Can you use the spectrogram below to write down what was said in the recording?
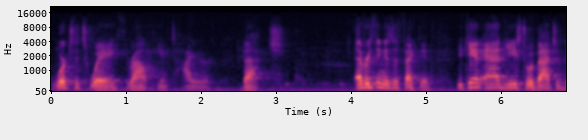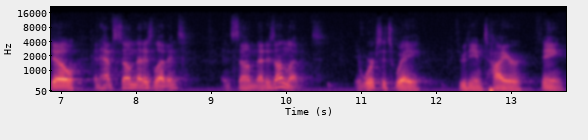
works its way throughout the entire batch. Everything is affected. You can't add yeast to a batch of dough and have some that is leavened and some that is unleavened. It works its way through the entire thing.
